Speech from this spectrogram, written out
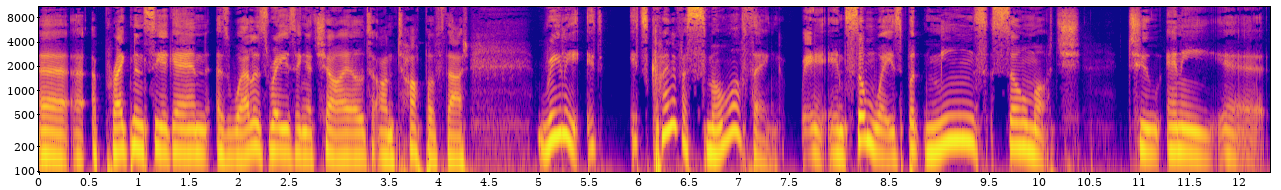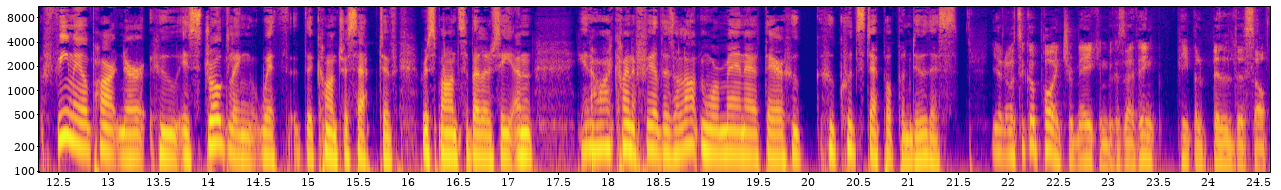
uh, a pregnancy again as well as raising a child on top of that. Really, it, it's kind of a small thing in some ways, but means so much to any uh, female partner who is struggling with the contraceptive responsibility. And, you know, I kind of feel there's a lot more men out there who, who could step up and do this. You know, it's a good point you're making because I think people build this up,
